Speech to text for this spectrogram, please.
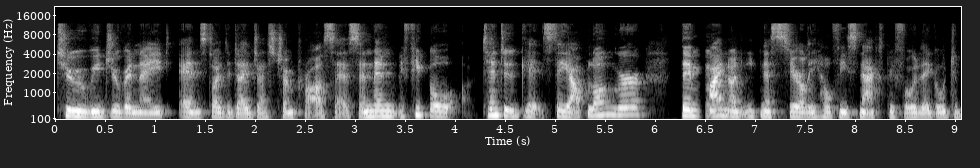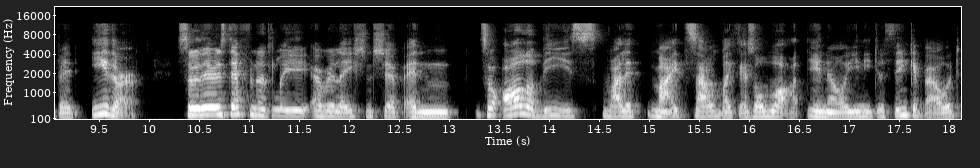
to rejuvenate and start the digestion process. And then if people tend to get stay up longer, they might not eat necessarily healthy snacks before they go to bed either. So there's definitely a relationship. And so all of these, while it might sound like there's a lot, you know, you need to think about,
